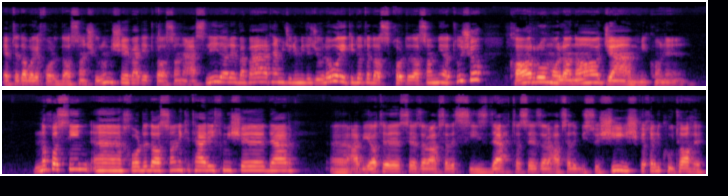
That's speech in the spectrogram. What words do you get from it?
ابتدا با یک خورده داستان شروع میشه بعد یک داستان اصلی داره و بعد همینجوری میره جلو و یکی دو تا داست خورده داستان میاد توش و کار رو مولانا جمع می‌کنه. نخستین خورده داستانی که تعریف میشه در ابیات 3713 تا 3726 که خیلی کوتاهه.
